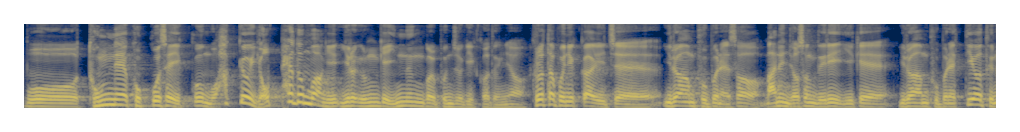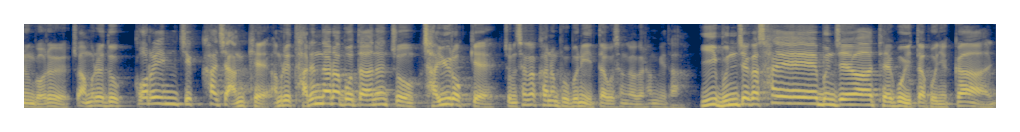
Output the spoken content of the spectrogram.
뭐 동네 곳곳에 있고 뭐 학교 옆에도 막 이런 게 있는 걸 본 적이 있거든요. 그렇다 보니까 이제 이러한 부분에서 많은 여성들이 이게 이러한 부분에 뛰어드는 거를 좀 아무래도 꺼림직하지 않게 아무래도 다른 나라보다는 좀 자유롭게 좀 생각하는 부분이 있다고 생각을 합니다. 이 문제가 사회 문제화 되고 있다 보니까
